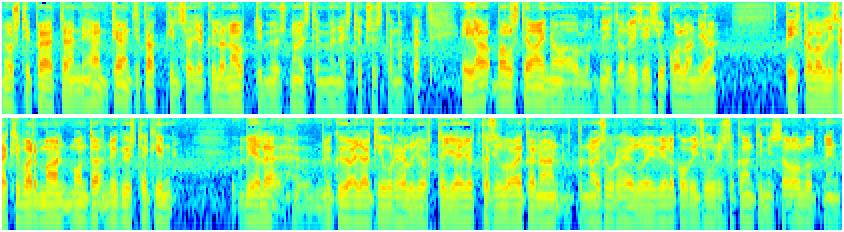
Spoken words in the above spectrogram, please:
nosti päätään, niin hän käänti takkinsa ja kyllä nautti myös naisten menestyksestä, mutta ei Valste ainoa ollut. Niitä oli siis Jukolan ja Pihkalan lisäksi varmaan monta nykyistäkin vielä nykyajankin urheilujohtajia, jotka silloin aikanaan, kun naisurheilu ei vielä kovin suurissa kantimissa ollut, niin,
